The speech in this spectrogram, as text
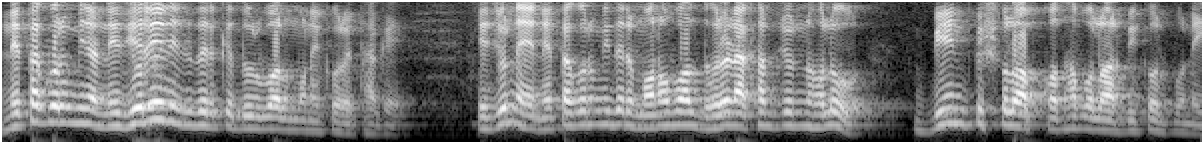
নেতাকর্মীরা নিজেরাই নিজেদেরকে দুর্বল মনে করে থাকে। এই জন্যে নেতাকর্মীদের মনোবল ধরে রাখার জন্য হলেও বিএনপি সুলভ কথা বলার বিকল্প নেই।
